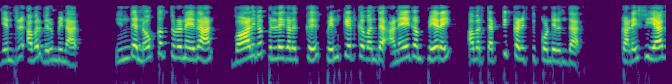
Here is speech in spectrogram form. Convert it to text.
என்று அவர் விரும்பினார். இந்த நோக்கத்துடனேதான் வாலிப பிள்ளைகளுக்கு பெண் கேட்க வந்த அநேகம் பேரை அவர் தட்டி கழித்துக் கொண்டிருந்தார். கடைசியாக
